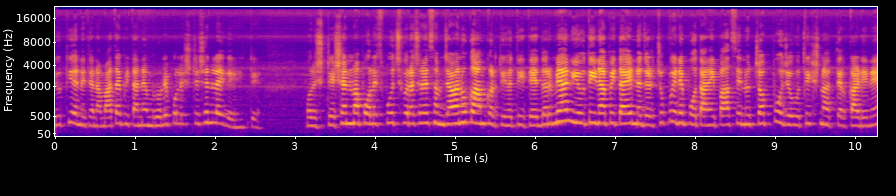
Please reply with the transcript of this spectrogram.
યુવતી અને તેના માતા પિતાને અમરોલી પોલીસ સ્ટેશન લઈ ગઈ હતી. પોલીસ સ્ટેશનમાં પોલીસ પૂછપરછ અને સમજાવવાનું કામ કરતી હતી. તે દરમિયાન યુવતીના પિતાએ નજર ચૂકવીને પોતાની પાસેનું ચપ્પુ જેવું તીક્ષ્ણ હથિયાર કાઢીને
